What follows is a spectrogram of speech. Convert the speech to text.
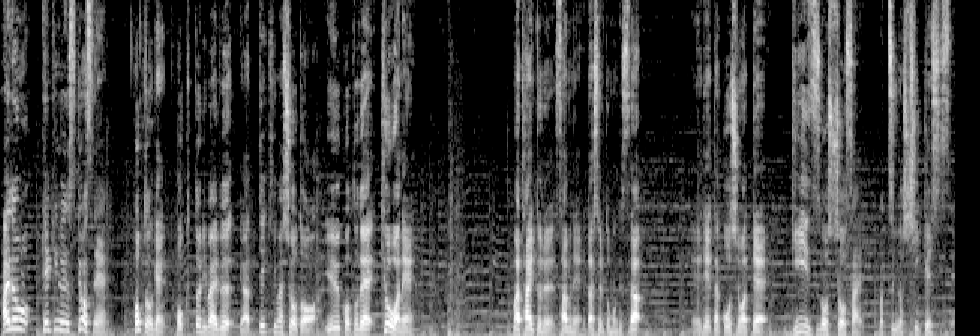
はいどうも、ケイキングです。今日はですね、北斗の剣、北斗リバイブやっていきましょうということで、今日はね、まあタイトル、サムネ出してると思うんですが、えデータ更新終わって、ギーズの詳細、まあ、次の真剣士ですね、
